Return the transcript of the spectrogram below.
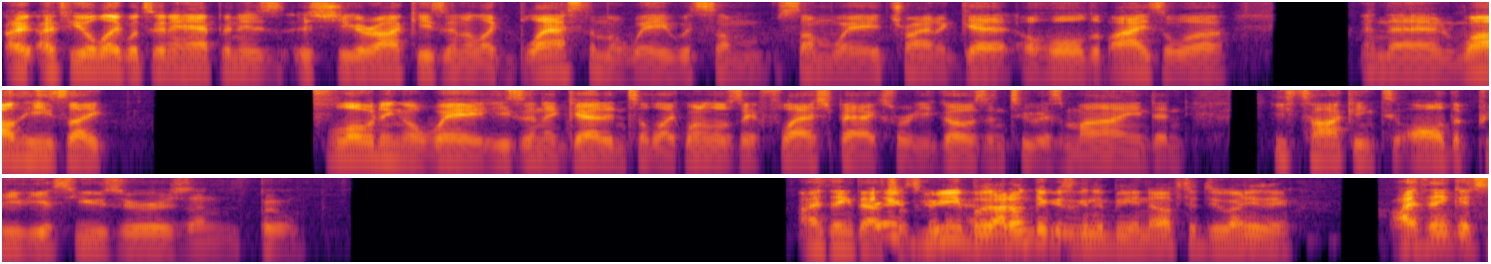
I, I feel like what's going to happen is, is Shigaraki's going to like blast them away with some some way trying to get a hold of Aizawa and then while he's like floating away he's going to get into like one of those like flashbacks where he goes into his mind and he's talking to all the previous users and boom I think that's I agree, but I don't think it's going to be enough to do anything. I think it's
